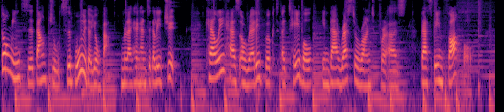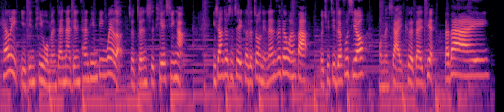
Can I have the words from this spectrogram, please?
动名词当主词补语的用法。我们来看看这个例句 ：Kelly has already booked a table in that restaurant for us. That's being thoughtful. Kelly 已经替我们在那间餐厅定位了，这真是贴心啊！以上就是这一课的重点单词跟文法，回去记得复习哦。我们下一课再见，拜拜。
